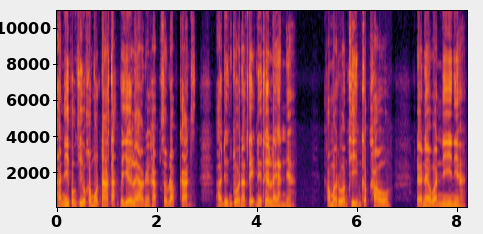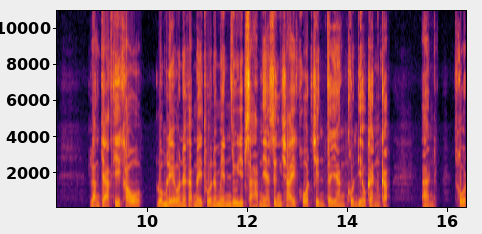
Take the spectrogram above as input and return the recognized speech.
อันนี้ผมคิดว่าเขาหมดหน้าตักไปเยอะแล้วนะครับสำหรับการดึงตัวนักเตะเนเธอร์แลนด์เนี่ยเข้ามาร่วมทีมกับเขา และในวันนี้เนี่ยหลังจากที่เขาล้มเหลวนะครับในทัวร์นาเมนต์ยูยี่สามเนี่ยซึ่งใช้โค้ชชินแต่อย่างคนเดียวกันกับโค้ช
